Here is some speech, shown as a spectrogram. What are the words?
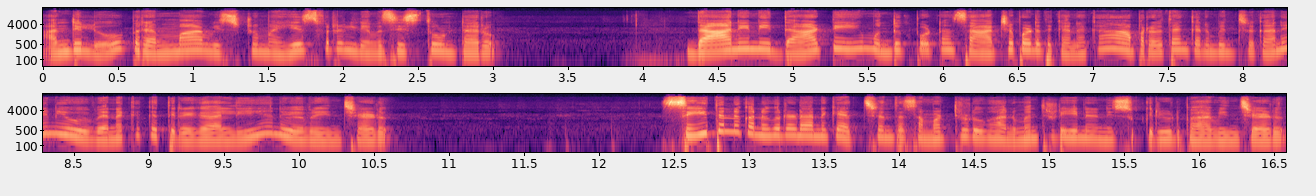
అందులో బ్రహ్మ విష్ణు మహేశ్వరులు నివసిస్తూ ఉంటారు. దానిని దాటి ముందుకు పోవటం సాధ్యపడదు కనుక ఆ పర్వతం కనిపించగానే నీవు వెనకకి తిరగాలి అని వివరించాడు. సీతను కనుగొనడానికి అత్యంత సమర్థుడు హనుమంతుడేనని సుగ్రీవుడు భావించాడు.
